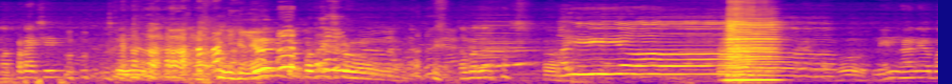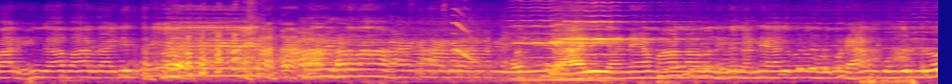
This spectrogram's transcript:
ಮತ್ತೆ ಪಟಾಕ್ಷಿ. ಪಟಾಕ್ಷಿ. ಅಯ್ಯೋ ನಿನ್ನೆ ಬಾರ್ ಹಿಂಗ ಬಾರ್ದಾಗಿತ್ರಿ ಯಾರಿಗ ಅನ್ಯಾಯ ಮಾಡಲಾರ್ದು ನಿನಗ ಅನ್ಯಾಯ ಆಗಿದ್ದು ನೋಡ್ಕೊಂಡು ಹ್ಯಾಂಗ ಕುಂದ್ರಿಲ್ರು?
